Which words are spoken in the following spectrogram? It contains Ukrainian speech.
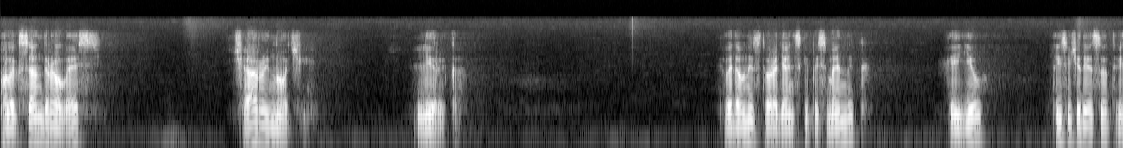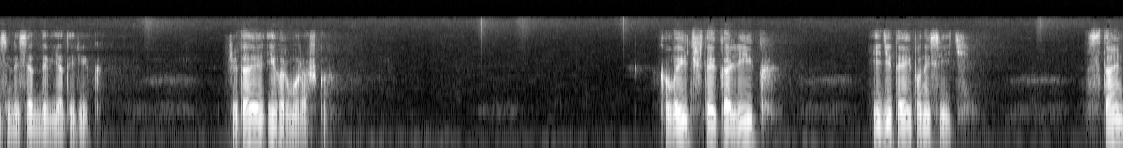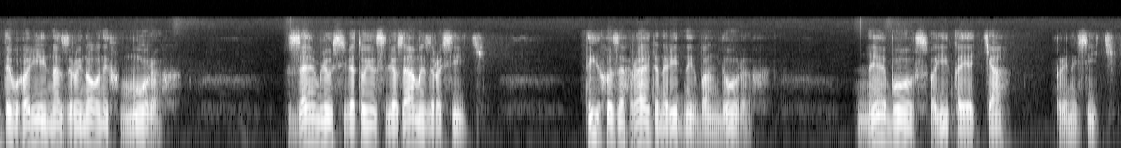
Олександр Олесь Чари ночі. Лірика. Видавництво Радянський письменник Київ 1989 рік. Читає Ігор Мурашко. Кличте калік і дітей понесіть. Станьте вгорі на зруйнованих мурах, землю святою сльозами зросіть, тихо заграйте на рідних бандурах, небу свої каяття принесіть.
